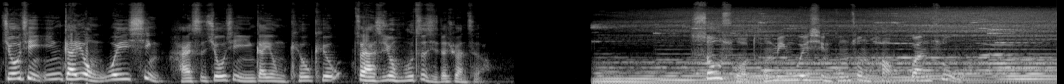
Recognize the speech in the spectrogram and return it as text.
究竟应该用微信，还是究竟应该用 QQ？这还是用户自己的选择。搜索同名微信公众号，关注我。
